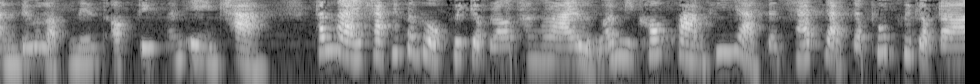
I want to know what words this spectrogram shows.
and Development Office นั่นเองค่ะ ท่านไหนค่ะที่สะดวกคุยกับเราทางไลน์หรือว่ามีข้อความที่อยากจะแชทอยากจะพูดคุยกับเรา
